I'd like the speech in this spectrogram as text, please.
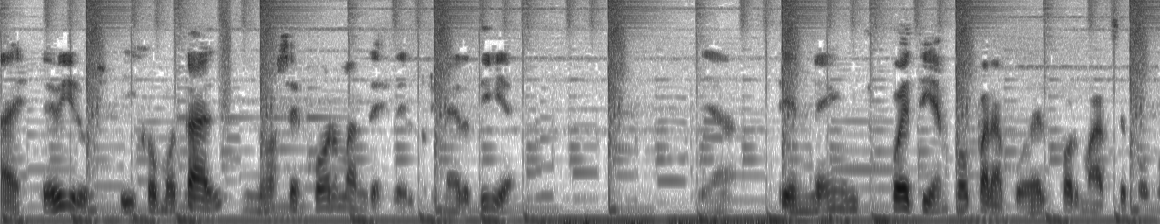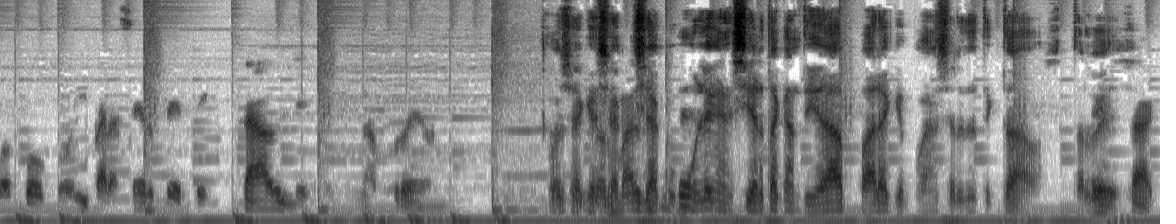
a este virus y como tal no se forman desde el primer día. ¿ya? Tienen un poco de tiempo para poder formarse poco a poco y para ser detectable en una prueba. O sea que se, se acumulen en cierta cantidad para que puedan ser detectados, tal vez. Exacto.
